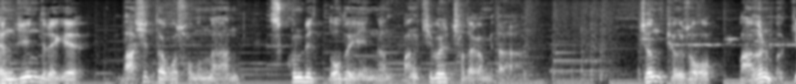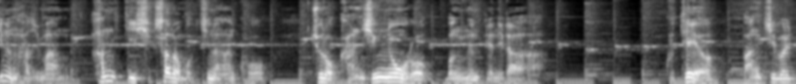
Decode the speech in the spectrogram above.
현지인들에게 맛있다고 소문난 스쿰빗 노드에 있는 빵집을 찾아갑니다. 전 평소 빵을 먹기는 하지만 한 끼 식사로 먹지는 않고 주로 간식용으로 먹는 편이라 구태여 빵집을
